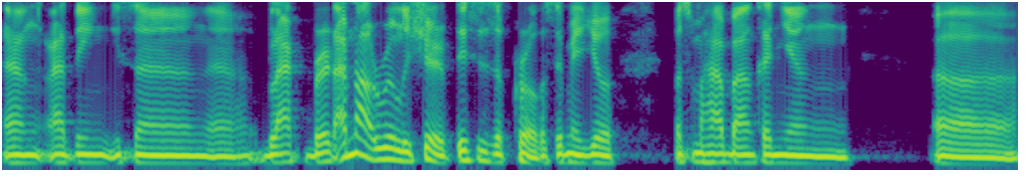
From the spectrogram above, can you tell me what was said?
ang ating isang uh, blackbird. I'm not really sure if this is a crow kasi medyo mas mahaba ang kanyang uh,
